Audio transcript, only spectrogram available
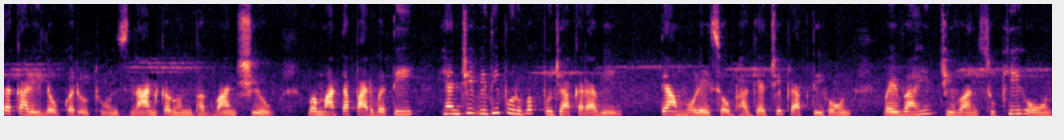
सकाळी लवकर उठून स्नान करून भगवान शिव व माता पार्वती यांची विधीपूर्वक पूजा करावी. त्यामुळे सौभाग्याची प्राप्ती होऊन वैवाहिक जीवन सुखी होऊन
